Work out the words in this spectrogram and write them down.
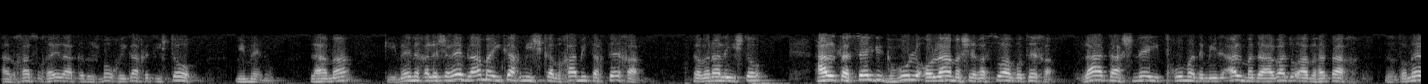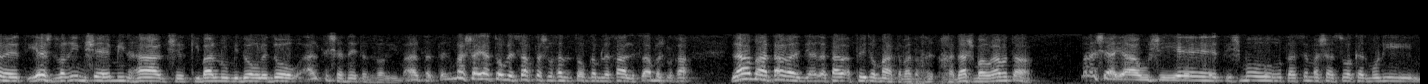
אז חס וחלילה הקדוש ברוך הוא ייקח את אשתו ממנו. למה? כי אם אין לך לשלם, למה ייקח משכבך מתחתיך? הכוונה לאשתו. אל תשג גבול עולם אשר עשו אבותיך. לה תשני תחומא דמנעלמא דעבדו אבהתך. זאת אומרת, יש דברים שהם מנהג שקיבלנו מדור לדור, אל תשנה את הדברים. אל ת... מה שהיה טוב לסבתא שלך זה טוב גם לך, לסבא שלך. למה אתה, אתה פתאום מה, אתה, אתה חדש בעולם אתה? מה שהיה הוא שיהיה, תשמור, תעשה מה שעשו הקדמונים,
